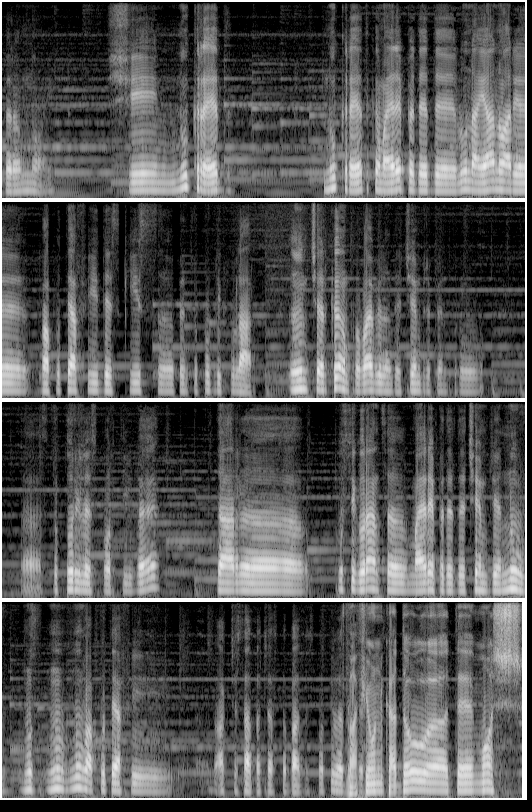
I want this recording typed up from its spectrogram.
sperăm noi. Și nu cred, nu cred că mai repede de luna ianuarie va putea fi deschis uh, pentru publicul larg. Încercăm probabil în decembrie pentru uh, structurile sportive, dar uh, cu siguranță mai repede decembrie nu, nu, nu, nu va putea fi accesată această bază sportivă. Va fi un cadou uh, de moș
